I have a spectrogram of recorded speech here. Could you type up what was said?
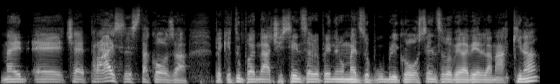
ma è, è cioè, priceless sta cosa, perché tu puoi andarci senza prendere un mezzo pubblico senza dover avere la macchina,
